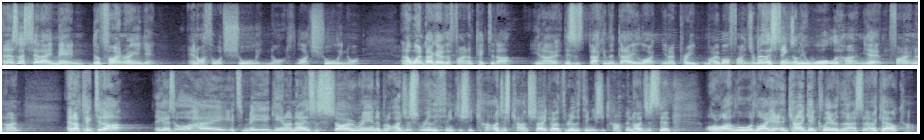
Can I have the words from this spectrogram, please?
And as I said amen, the phone rang again. And I thought, surely not. Like, surely not. And I went back over the phone, I picked it up you know, this is back in the day, like, you know, pre mobile phones. Remember those things on your wall at home? Yeah, phone at home. And I picked it up. And he goes, Oh, hey, it's me again. I know this is so random, but I just really think you should come. I just can't shake it. I really think you should come. And I just said, All right, Lord, like, it can't get clearer than that. I said, Okay, I'll come.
